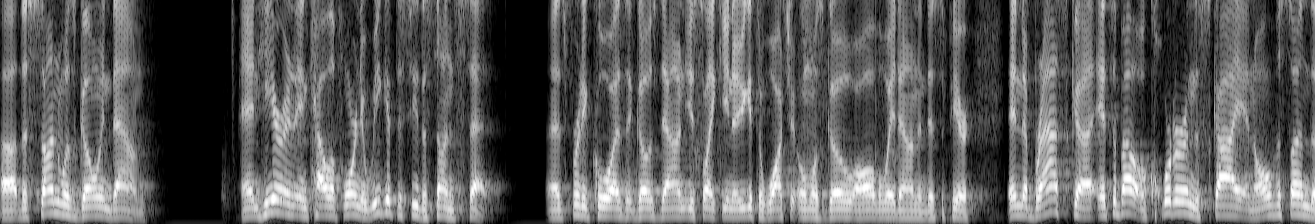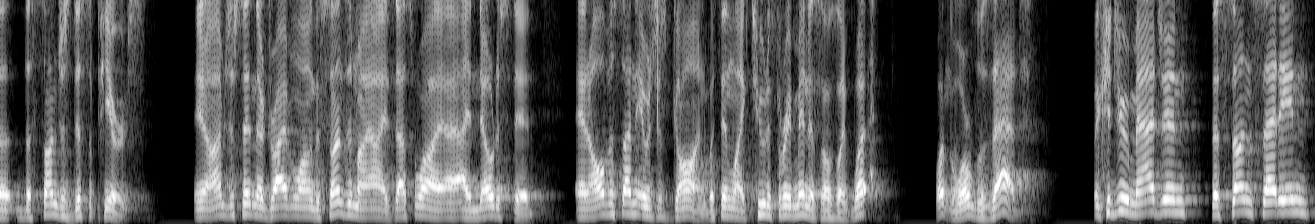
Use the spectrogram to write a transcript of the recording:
uh, the sun was going down. And here in, in California, we get to see the sun set. And it's pretty cool as it goes down. It's like, you know, you get to watch it almost go all the way down and disappear. In Nebraska, it's about a quarter in the sky, and all of a sudden the, the sun just disappears. You know, I'm just sitting there driving along, the sun's in my eyes. That's why I, I noticed it. And all of a sudden it was just gone within like two to three minutes. I was like, what? What in the world was that? But could you imagine the sun setting?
